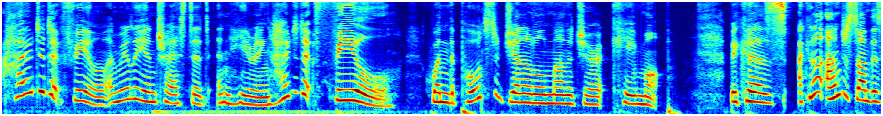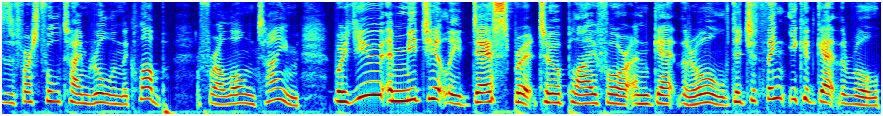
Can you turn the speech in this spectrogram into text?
How did it feel? I'm really interested in hearing. How did it feel when the post of general manager came up? Because I can understand this is the first full time role in the club for a long time. Were you immediately desperate to apply for and get the role? Did you think you could get the role?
